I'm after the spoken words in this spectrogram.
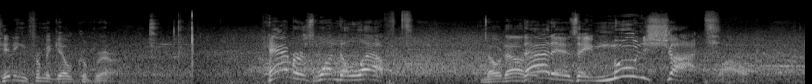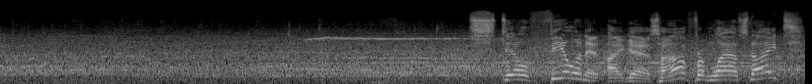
hitting for Miguel Cabrera. Hammers one to left. No doubt. That is a moonshot. Wow. Still feeling it, I guess, huh, from last night?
